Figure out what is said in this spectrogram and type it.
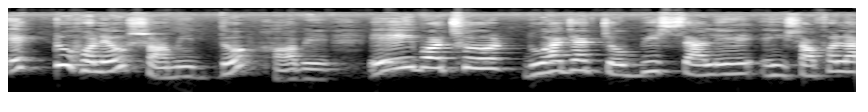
একটু হলেও সমৃদ্ধ হবে। এই বছর দু হাজার চব্বিশ সালে এই সফলা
